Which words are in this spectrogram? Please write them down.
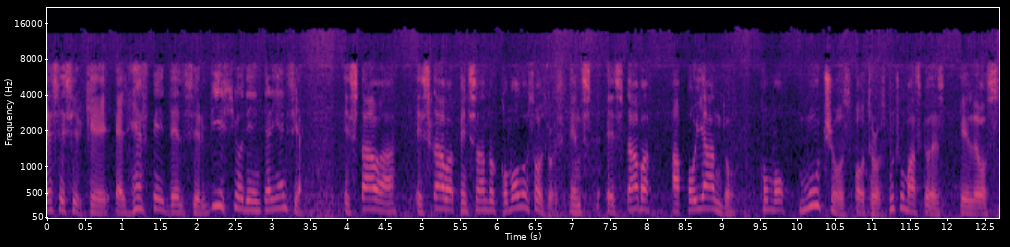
Es decir, que el jefe del servicio de inteligencia estaba, estaba pensando como nosotros, estaba apoyando como muchos otros, mucho más que los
